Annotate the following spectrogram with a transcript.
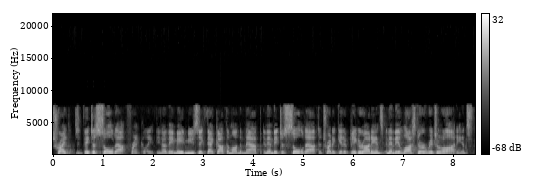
tried they just sold out frankly. You know they made music that got them on the map and then they just sold out to try to get a bigger audience and then they lost their original audience.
